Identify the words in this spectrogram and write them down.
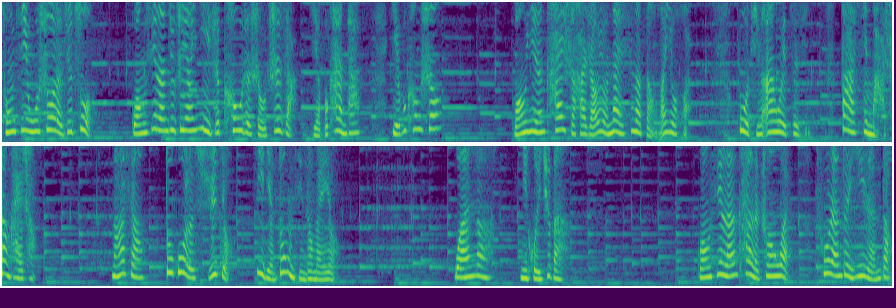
从进屋说了句坐，广兴兰就这样一直抠着手指甲，也不看他，也不吭声。王一人开始还饶有耐心的等了一会儿，不停安慰自己，大戏马上开场。哪想都过了许久，一点动静都没有。完了，你回去吧。广兴兰看了窗外，突然对伊人道：“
